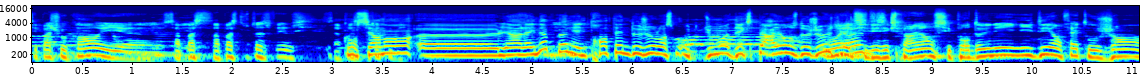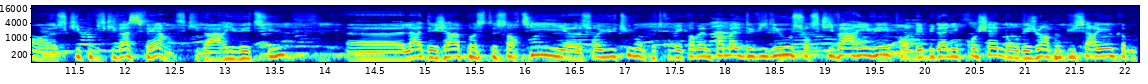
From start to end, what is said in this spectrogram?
C'est pas choquant et euh, ça passe, ça passe tout à fait aussi. Ça Concernant euh, il y a un line-up quand même, il y a une trentaine de jeux, au lancement, ou du moins d'expériences de jeux. je Ouais, c'est des expériences, c'est pour donner une idée en fait aux gens euh, ce qui ce qui va se faire, ce qui va arriver dessus. Euh, là déjà post sortie sur YouTube, on peut trouver quand même pas mal de vidéos sur ce qui va arriver pour le début d'année prochaine, donc des jeux un peu plus sérieux comme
